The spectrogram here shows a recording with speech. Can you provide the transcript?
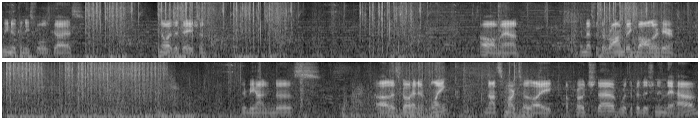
We nuking these fools, guys. No hesitation. Oh, man. You messed with the wrong big baller here. They're behind us. Uh, let's go ahead and flank. Not smart to, like, approach them with the positioning they have.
